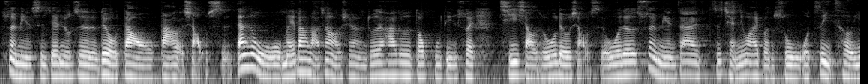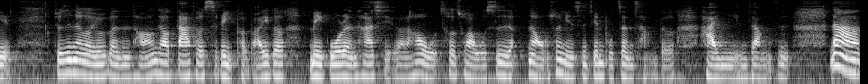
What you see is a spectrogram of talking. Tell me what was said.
睡眠时间就是六到八个小时，但是我没办法像有些人，就是他就是都固定睡七小时或六小时。我的睡眠在之前另外一本书我自己测验，就是那个有一本好像叫《Doctor Sleep》吧，一个美国人他写的，然后我测出来我是那种睡眠时间不正常的海绵这样子。那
